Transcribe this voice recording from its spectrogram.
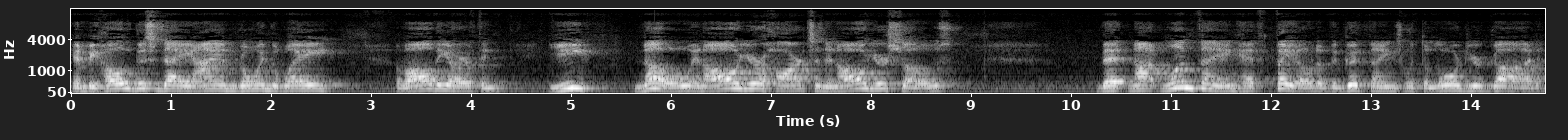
And behold, this day I am going the way of all the earth, and ye know in all your hearts and in all your souls that not one thing hath failed of the good things which the Lord your God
